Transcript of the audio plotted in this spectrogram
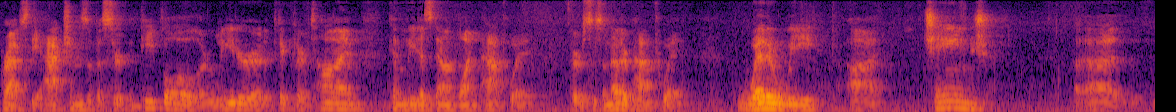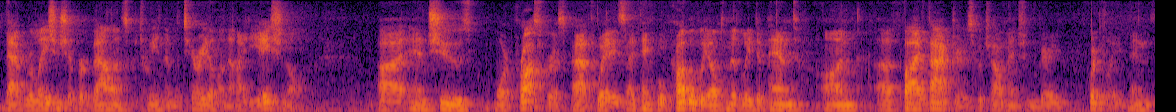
perhaps the actions of a certain people or leader at a particular time can lead us down one pathway versus another pathway. Whether we uh, change uh, that relationship or balance between the material and the ideational uh, and choose more prosperous pathways, I think will probably ultimately depend on uh, five factors, which I'll mention very quickly. And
